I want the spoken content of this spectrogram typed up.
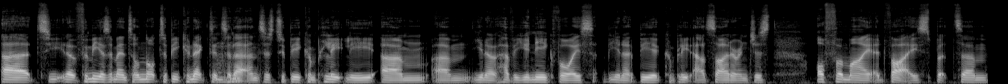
uh, to you know, for me as a mentor, not to be connected mm-hmm. to that, and just to be completely, um, um, you know, have a unique voice, you know, be a complete outsider, and just offer my advice, but um,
